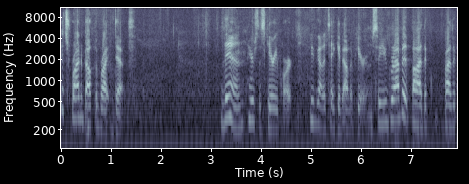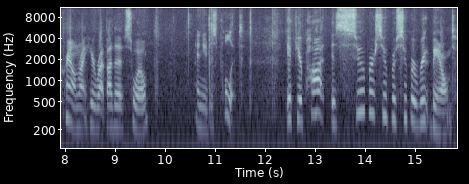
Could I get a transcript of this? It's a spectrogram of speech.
it's right about the right depth. Then here's the scary part. You've got to take it out of here. So you grab it by the by the crown right here right by the soil and you just pull it. If your pot is super, super, super root bound,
